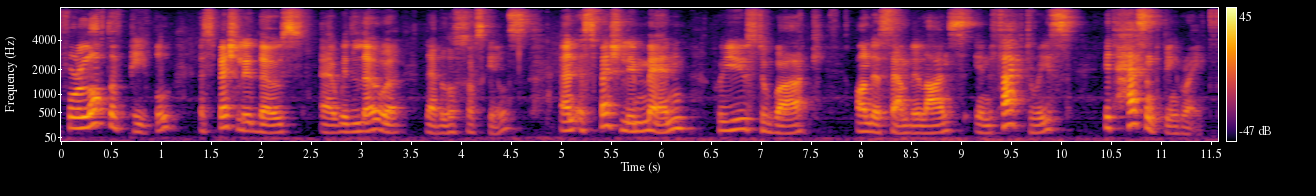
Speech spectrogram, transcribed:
for a lot of people, especially those uh, with lower levels of skills, and especially men who used to work on the assembly lines in factories, it hasn't been great.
